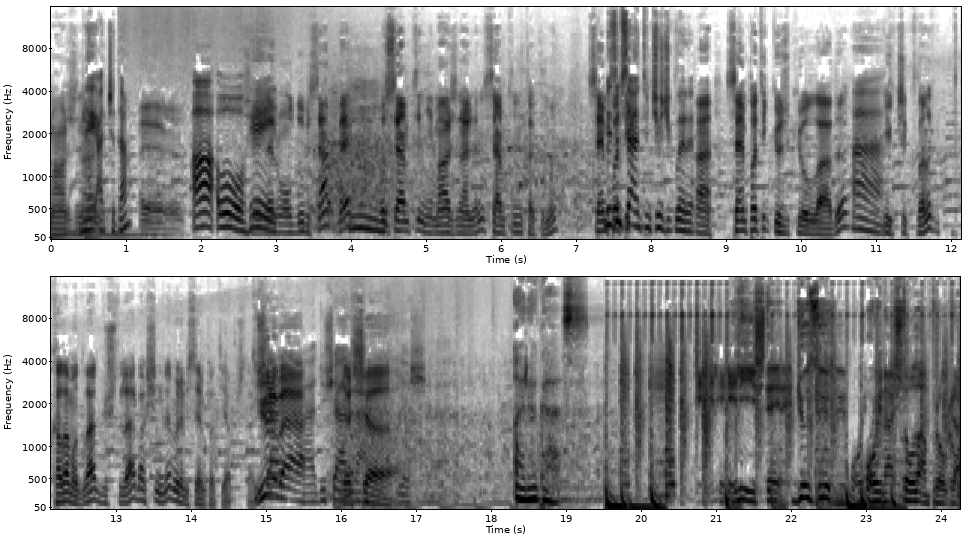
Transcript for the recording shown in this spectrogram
marjinal. Ne açıdan? Eee, Aa o hey. şeylerin olduğu bir semt ve o semtin marjinallerin semtinin takımı. Sempatik, Bizim sentin çocukları. ha, sempatik gözüküyorlardı. Ha. İlk çıktıklarını kalamadılar, düştüler. Bak şimdi de böyle bir sempati yapmışlar. Düşer Yürü be! ya, düşer Yaşa! Yaşa. Aragaz, Eli işte, gözü oynaşta olan program.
